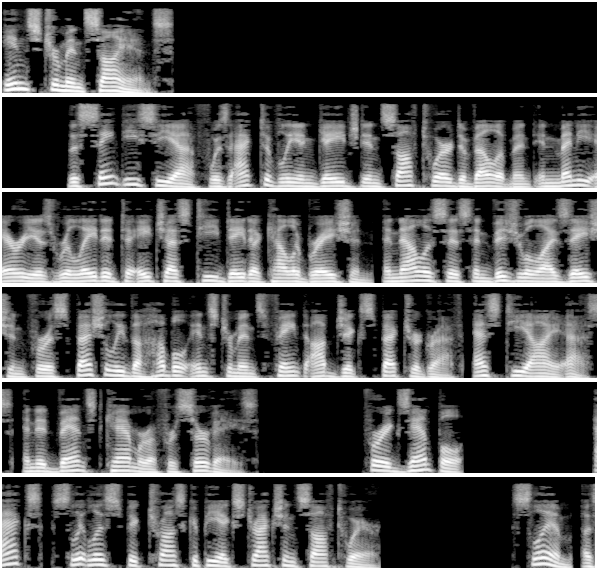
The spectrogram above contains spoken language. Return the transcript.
Instrument science The Saint ECF was actively engaged in software development in many areas related to HST data calibration, analysis and visualization for especially the Hubble instrument's Faint Object Spectrograph, STIS, and advanced camera for surveys. For example, AXE – slitless spectroscopy extraction software SLIM – a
